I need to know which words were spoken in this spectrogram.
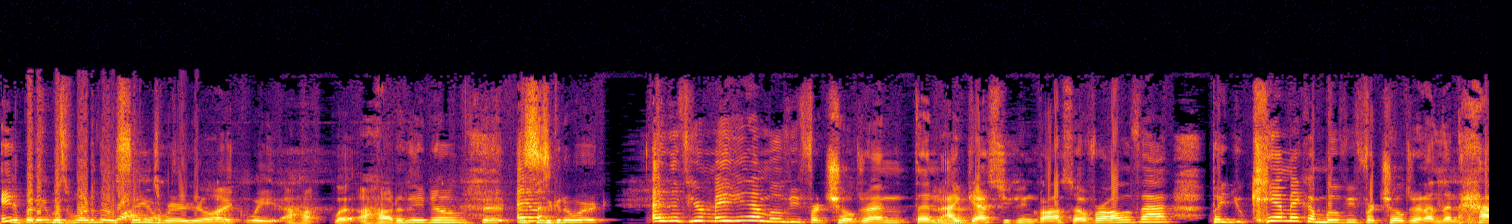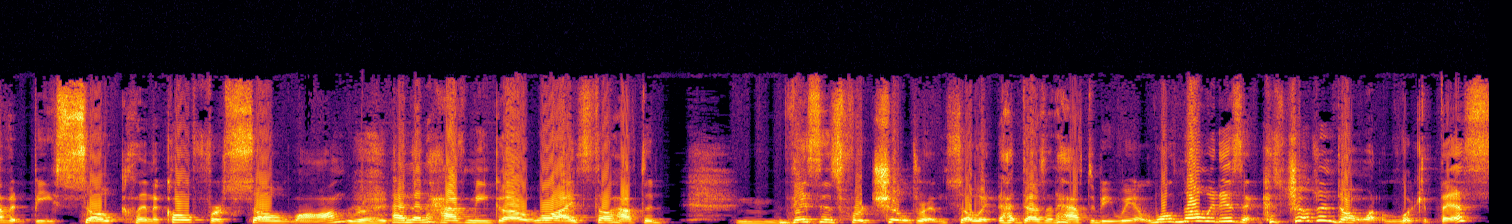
it but it was one of those things where you're like, wait, uh, how, how do they know that this And- is going to work? And if you're making a movie for children, then I guess you can gloss over all of that. But you can't make a movie for children and then have it be so clinical for so long. Right. And then have me go, well, I still have to. Mm. This is for children, so it doesn't have to be real. Well, no, it isn't, because children don't want to look at this.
